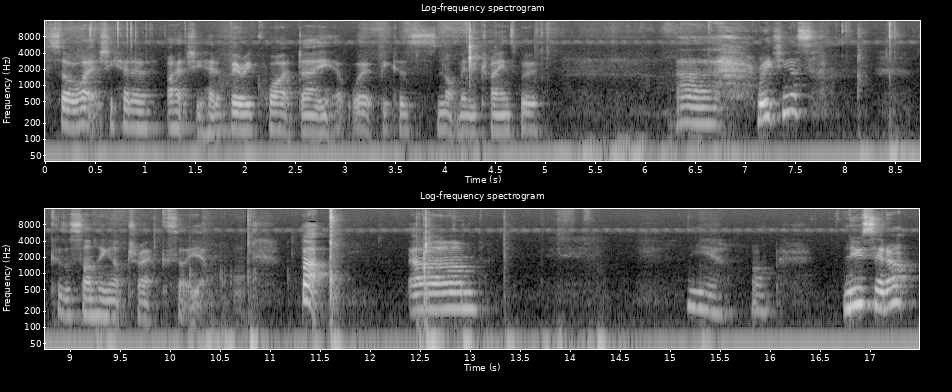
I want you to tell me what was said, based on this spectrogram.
so I actually had a I actually had a very quiet day at work because not many trains were uh, reaching us because of something up track. So yeah, but um, yeah, um, new setup.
